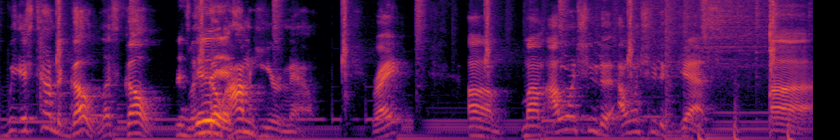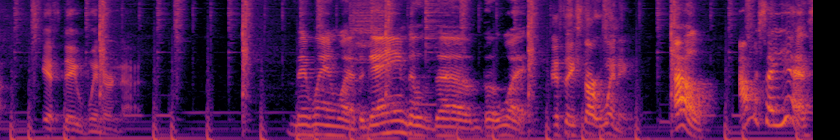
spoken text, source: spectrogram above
we, it's time to go. Let's go. Let's Let's go. this." I'm here now." Right? Um, mom, I want you to I want you to guess uh if they win or not. They win what? The game? The the the what? If they start winning. Oh, I'm gonna say yes.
